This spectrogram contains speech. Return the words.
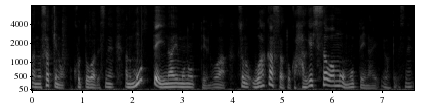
あのさっきの言葉ですねあの持っていないものっていうのはその若さとか激しさはもう持っていないわけですね。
